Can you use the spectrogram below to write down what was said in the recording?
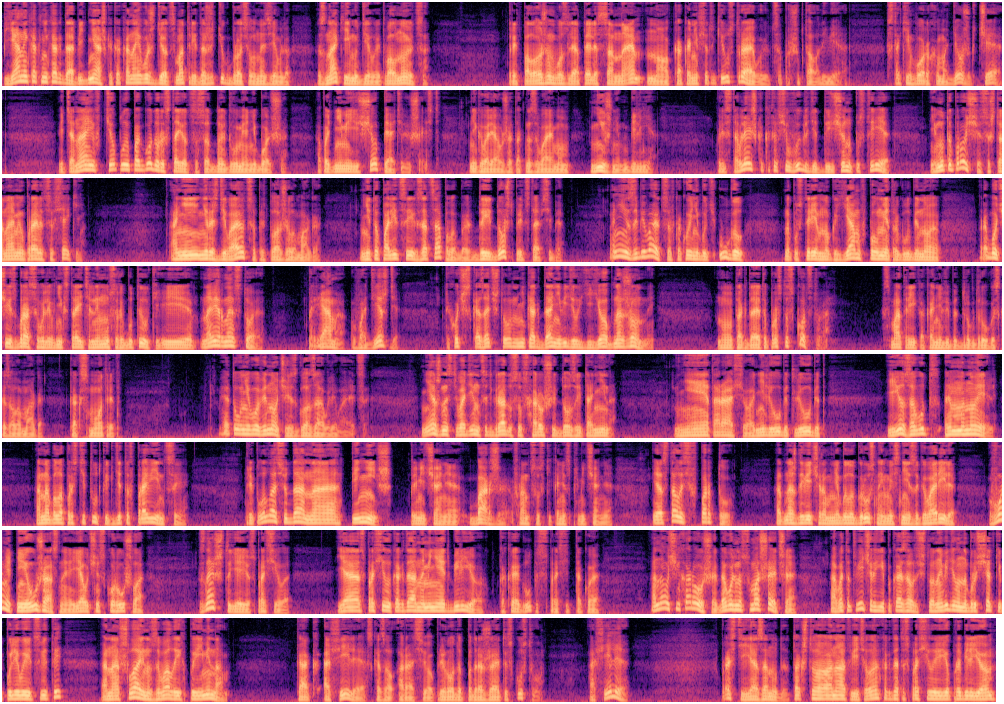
пьяный как никогда, бедняжка, как она его ждет. Смотри, даже тюк бросила на землю. Знаки ему делает, волнуется. Предположим, возле отеля Санне, но как они все-таки устраиваются, прошептал Оливера. С таким ворохом одежек, че? Ведь она и в теплую погоду расстается с одной-двумя, не больше, а под ними еще пять или шесть, не говоря уже о так называемом нижнем белье. Представляешь, как это все выглядит, да еще на пустыре. Ему-то проще, со штанами управиться всякий. «Они не раздеваются», — предположила мага. «Не то полиция их зацапала бы, да и дождь, представь себе. Они забиваются в какой-нибудь угол, на пустыре много ям в полметра глубиною, рабочие сбрасывали в них строительный мусор и бутылки, и, наверное, стоя. Прямо в одежде — ты хочешь сказать, что он никогда не видел ее обнаженной? Ну, тогда это просто скотство. Смотри, как они любят друг друга, сказала мага. Как смотрят. Это у него вино через глаза выливается. Нежность в одиннадцать градусов с хорошей дозой танина. Нет, Арасио, они любят, любят. Ее зовут Эммануэль. Она была проституткой где-то в провинции. Приплыла сюда на Пениш. Примечание. Баржа, французский конец примечания. И осталась в порту. Однажды вечером мне было грустно, и мы с ней заговорили. Вонь от нее ужасная, я очень скоро ушла. Знаешь, что я ее спросила? Я спросила, когда она меняет белье. Какая глупость спросить такое. Она очень хорошая, довольно сумасшедшая. А в этот вечер ей показалось, что она видела на брусчатке полевые цветы, она шла и называла их по именам. «Как Офелия», — сказал Арасио, — «природа подражает искусству». «Офелия?» «Прости, я зануда. Так что она ответила, когда ты спросила ее про белье?»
